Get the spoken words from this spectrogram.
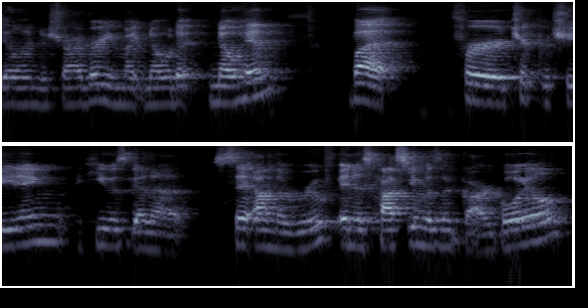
Dylan DeShriver. You might know it, know him, but for trick or treating, he was gonna sit on the roof, and his costume was a gargoyle.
